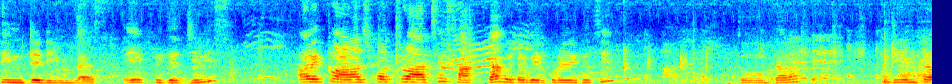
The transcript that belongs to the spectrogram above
তিনটে ডিম, ব্যাস। এই ফ্রিজের জিনিস। আর একটু আনাজপত্র আছে, শাকটা ওইটা বের করে রেখেছি। তো দ্বারা ডিমটা,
